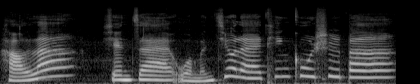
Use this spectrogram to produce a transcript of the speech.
好啦，现在我们就来听故事吧。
